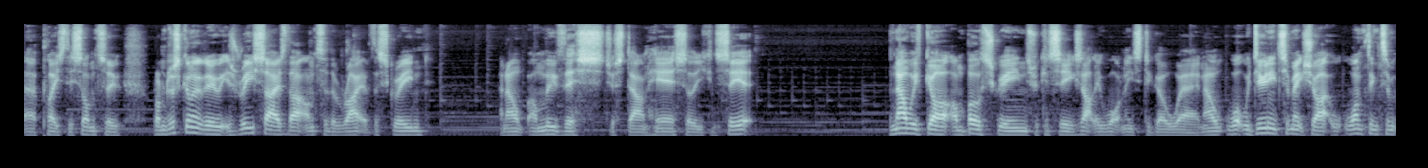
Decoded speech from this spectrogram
uh, place this onto. What I'm just going to do is resize that onto the right of the screen. And I'll, I'll move this just down here so you can see it. Now we've got on both screens, we can see exactly what needs to go where. Now, what we do need to make sure, one thing to,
